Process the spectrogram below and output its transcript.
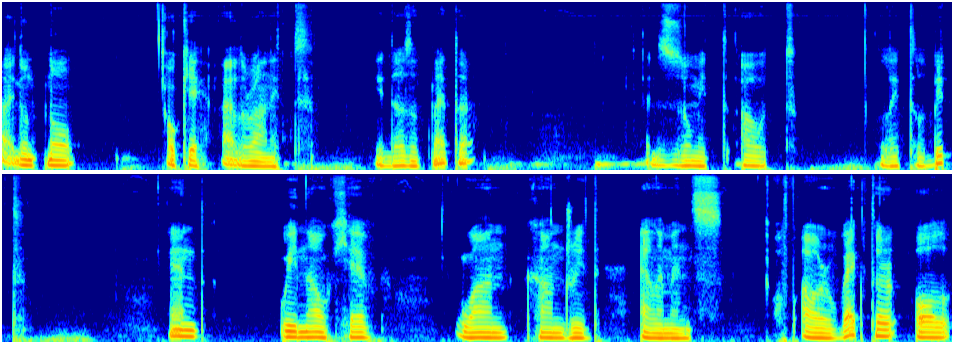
I don't know. Okay I'll run it. It doesn't matter. Let's zoom it out a little bit. And we now have one hundred elements of our vector. All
